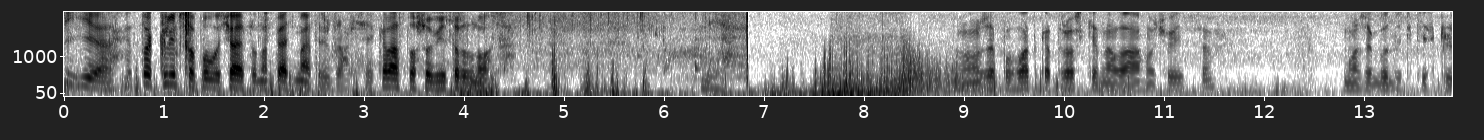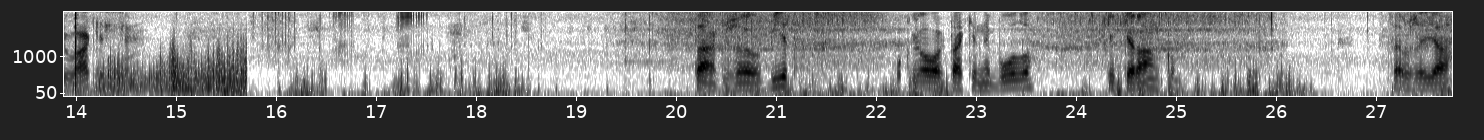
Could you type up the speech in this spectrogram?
Є. І так кліпса виходить на 5 метрів далі. Якраз то, що вітер зносить. Ну, вже погодка трошки налагоджується. Може будуть якісь клюваки ще. Так, вже обід. Покльовок так і не було, тільки ранком. Це вже я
